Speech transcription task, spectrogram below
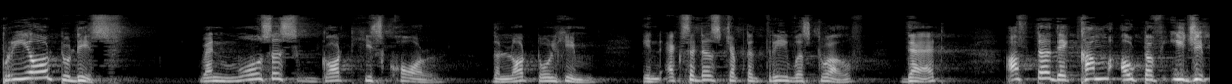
prior to this, when Moses got his call, the Lord told him in Exodus chapter 3 verse 12 that after they come out of Egypt,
